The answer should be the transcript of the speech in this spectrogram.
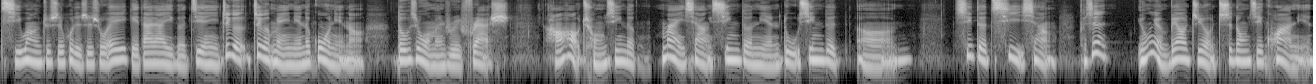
期望就是，或者是说，哎，给大家一个建议。这个这个每年的过年呢，都是我们 refresh，好好重新的迈向新的年度，新的呃新的气象。可是永远不要只有吃东西跨年，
